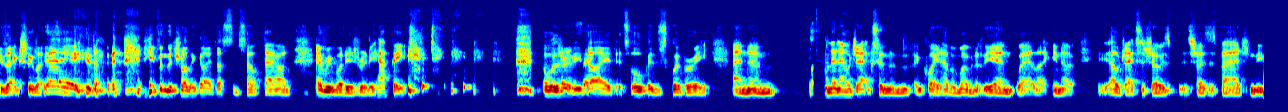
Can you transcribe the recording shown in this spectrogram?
He's actually like, "Hey!" Even the trolley guy dusts himself down. Everybody's really happy. no one's really died. It's all been squibbery, and um, and then L. Jackson and, and Quaid have a moment at the end where, like, you know, L. Jackson shows shows his badge and he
